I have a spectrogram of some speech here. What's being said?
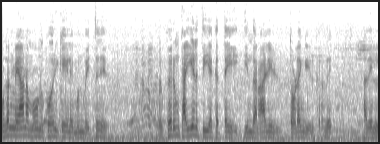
முதன்மையான மூணு கோரிக்கைகளை முன்வைத்து ஒரு பெரும் கையெழுத்து இயக்கத்தை இந்த நாளில் தொடங்கி இருக்கிறது. அதில்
